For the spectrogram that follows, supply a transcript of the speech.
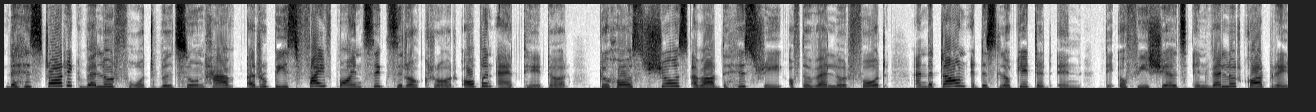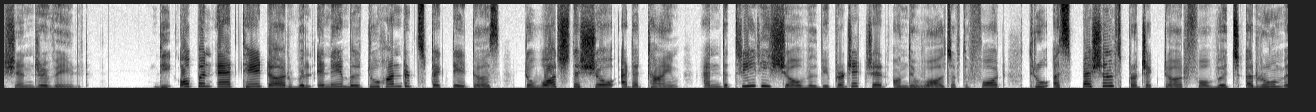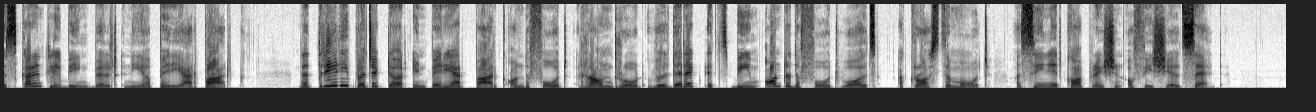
The historic Vellore Fort will soon have a rupees 5.60 crore open air theatre to host shows about the history of the Vellore Fort and the town it is located in, the officials in Vellore Corporation revealed. The open air theatre will enable 200 spectators to watch the show at a time and the 3D show will be projected on the walls of the fort through a special projector for which a room is currently being built near Periyar Park. The 3D projector in Periyar Park on the fort Round Road will direct its beam onto the fort walls across the moat, a senior corporation official said.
